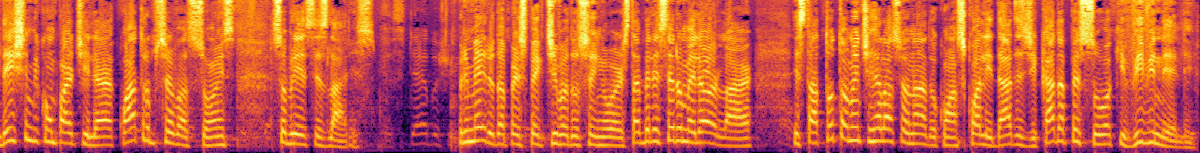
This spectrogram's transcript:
Deixe-me compartilhar quatro observações sobre esses lares. Primeiro, da perspectiva do Senhor, estabelecer o melhor lar está totalmente relacionado com as qualidades de cada pessoa que vive nele.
